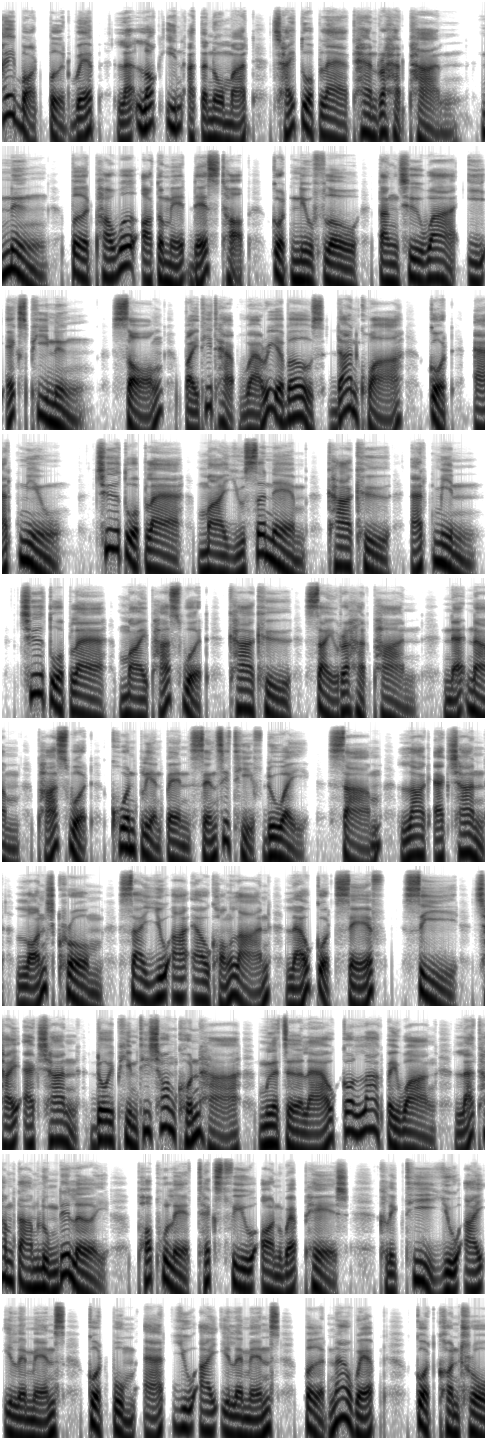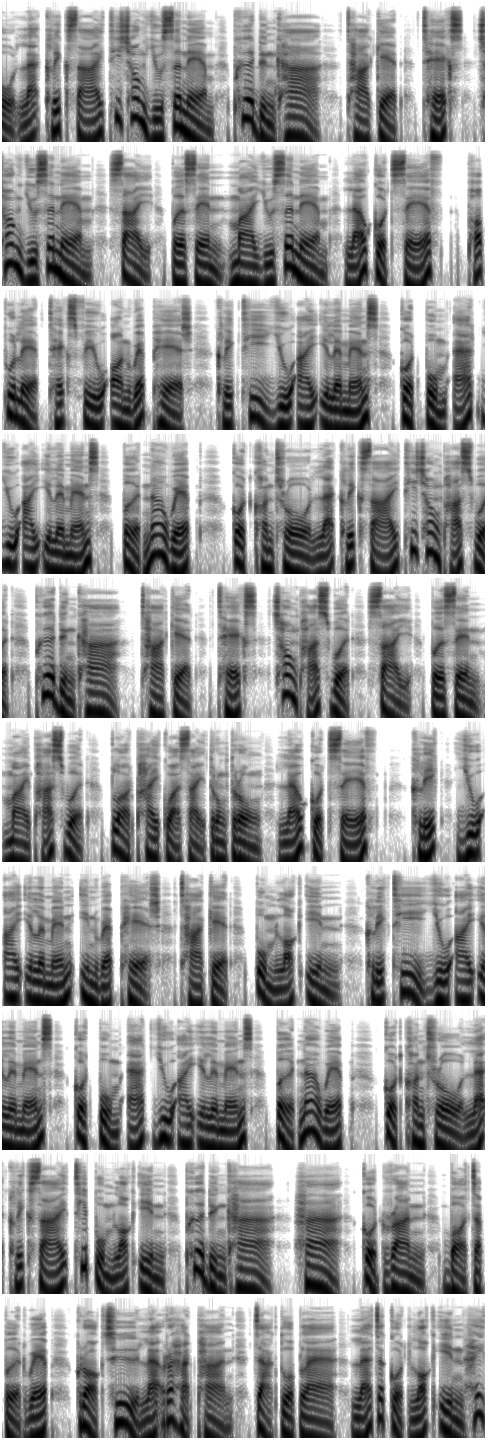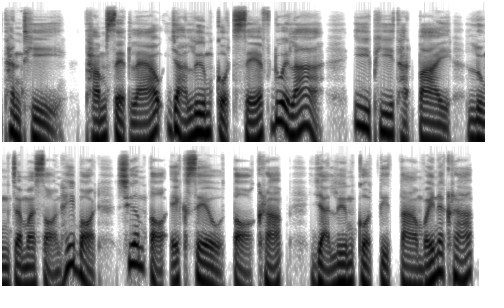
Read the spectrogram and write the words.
ให้บอร์ดเปิดเว็บ และล็อกอินอัตโนมัติ ใช้ตัวแปรแทนรหัสผ่าน 1. เปิด Power Automate Desktop กด New Flow ตั้งชื่อว่า exp1 2. ไปที่แท็บ Variables ด้านขวา กด Add New ชื่อตัวแปร My Username ค่าคือ Admin ชื่อตัวแปร My Password ค่าคือ ใส่รหัสผ่าน แนะนำ Password ควรเปลี่ยนเป็น Sensitive ด้วย 3. ลาก Action Launch Chrome ใส่ URL ของหลานแล้วกด Save 4. ใช้ Action โดยพิมพ์ที่ช่องค้นหา เมื่อเจอแล้วก็ลากไปวาง และทำตามลุงได้เลย Populate Text Field on Web Page คลิกที่ UI Elements กดปุ่ม Add UI Elements เปิดหน้าเว็บ กด Control และคลิกซ้ายที่ช่อง Username เพื่อดึงค่า Target Text ช่อง Username ใส่ percent %My Username แล้วกด Save Populate Text Field on Web Page คลิกที่ UI Elements กดปุ่ม Add UI Elements เปิดหน้าเว็บ กด Control และคลิกซ้ายที่ช่อง Password เพื่อดึงค่า Target Text ช่อง Password ใส่ percent %My Password ปลอดภัยกว่าใส่ตรงๆ แล้วกด Save คลิก UI Element in Web Page Target ปุ่ม Login คลิกที่ UI Elements กดปุ่ม Add UI Elements เปิดหน้าเว็บ กด Control และคลิกซ้ายที่ปุ่ม Login เพื่อดึงค่า 5. กด Run บอร์ดจะเปิดเว็บ กรอกชื่อและรหัสผ่านจากตัวแปร และจะกด Login ให้ทันทีทำเสร็จแล้วอย่าลืมกด Save ด้วยล่ะ EP ถัดไปลุงจะมาสอนให้บอร์ดเชื่อมต่อ Excel ต่อครับ อย่าลืมกดติดตามไว้นะครับ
